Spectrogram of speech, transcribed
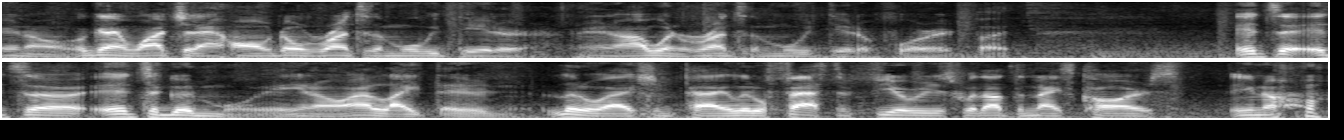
You know, again, watch it at home. Don't run to the movie theater. You know, I wouldn't run to the movie theater for it, but it's a it's a it's a good movie. You know, I like the little action packed, little Fast and Furious without the nice cars. You know,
